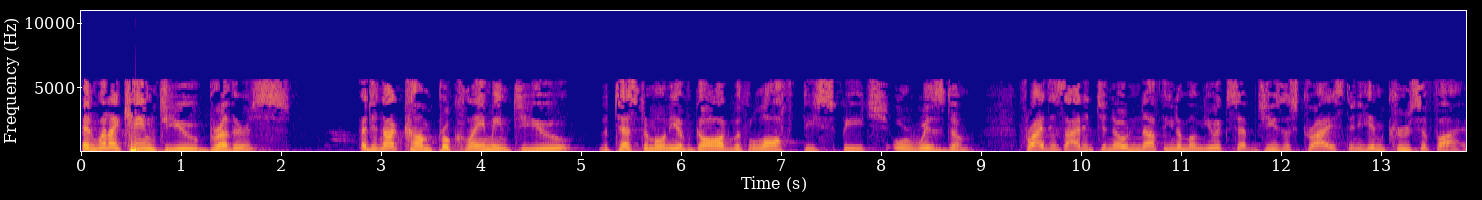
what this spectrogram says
And when I came to you, brothers, I did not come proclaiming to you the testimony of God with lofty speech or wisdom. For I decided to know nothing among you except Jesus Christ and Him crucified.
